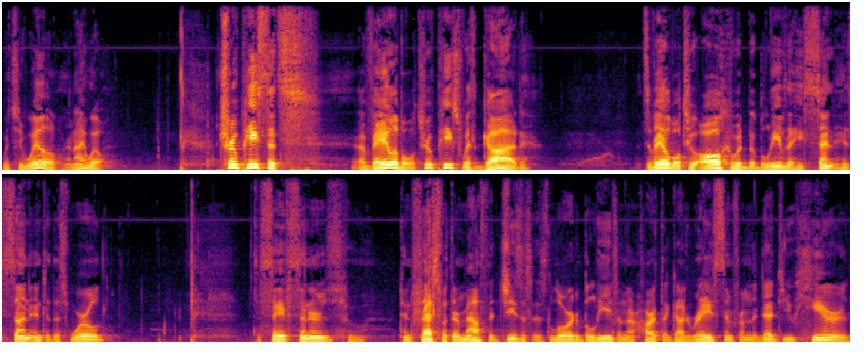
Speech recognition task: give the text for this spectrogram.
which you will, and I will. True peace that's available, true peace with God. It's available to all who would believe that He sent His Son into this world to save sinners who confess with their mouth that Jesus is Lord, believe in their heart that God raised Him from the dead. Do you hear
